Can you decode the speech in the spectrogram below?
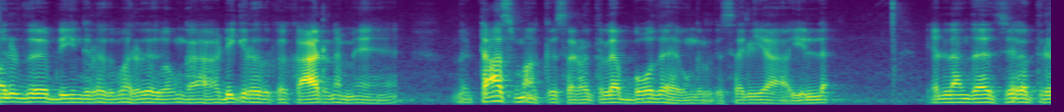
மருந்து அப்படிங்கிறது வருது அவங்க அடிக்கிறதுக்கு காரணமே இந்த டாஸ்மாக்கு சரக்கில் போதை அவங்களுக்கு சரியாக இல்லை. எல்லாம் இந்த சிரத்தில்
